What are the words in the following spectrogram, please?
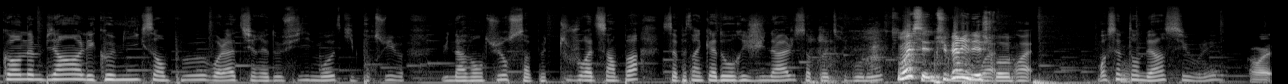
quand on aime bien les comics un peu, voilà, tirés de films ou autres qui poursuivent une aventure, ça peut toujours être sympa. Ça peut être un cadeau original, ça peut être rigolo. Ouais, c'est une super Euh, idée, ouais, je trouve. Ouais. Moi ça me tente bien si vous voulez. Ouais.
